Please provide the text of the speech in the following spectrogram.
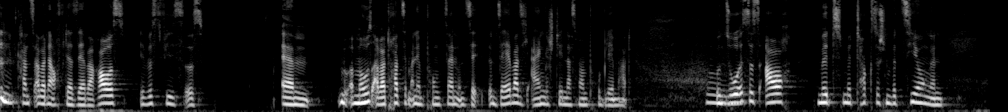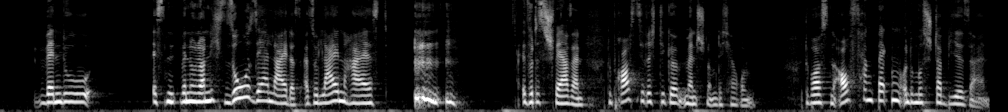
kannst aber dann auch wieder selber raus. Ihr wisst, wie es ist. Ähm, man muss aber trotzdem an dem Punkt sein und, se und selber sich eingestehen, dass man ein Problem hat. Hm. Und so ist es auch mit, mit toxischen Beziehungen. Wenn du es, wenn du noch nicht so sehr leidest, also leiden heißt, wird es schwer sein. Du brauchst die richtigen Menschen um dich herum. Du brauchst ein Auffangbecken und du musst stabil sein.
